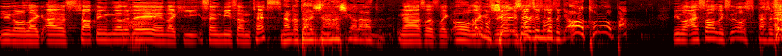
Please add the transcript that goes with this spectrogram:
You know, like I was shopping the other day and like he sent me some text. なんか大事な話かなと so I was like, oh, あで like も it's シェ really 生 important 見た stuff. 時ああ取ろうパッ You know, I saw like, oh, Pastor Shane.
